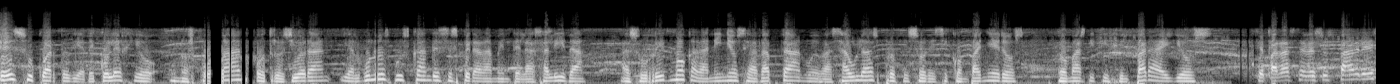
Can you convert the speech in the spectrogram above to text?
Es su cuarto día de colegio. Unos juegan, otros lloran y algunos buscan desesperadamente la salida. A su ritmo, cada niño se adapta a nuevas aulas, profesores y compañeros. Lo más difícil para ellos. Separarse de sus padres,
